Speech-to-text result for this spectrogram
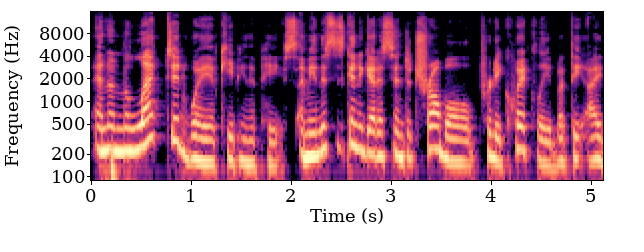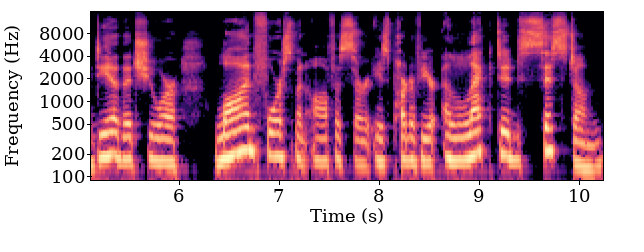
and an elected way of keeping the peace. I mean, this is going to get us into trouble pretty quickly, but the idea that your law enforcement officer is part of your elected system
